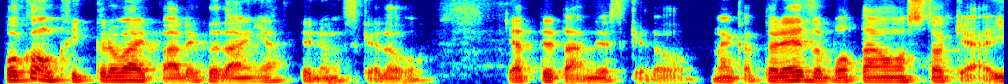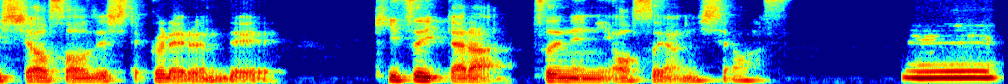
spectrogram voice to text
僕もクイックルワイパーで普段やってるんですけど、やってたんですけど、なんかとりあえずボタンを押しときゃ一生掃除してくれるんで、気づいたら常に押すようにしてます。うーん。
